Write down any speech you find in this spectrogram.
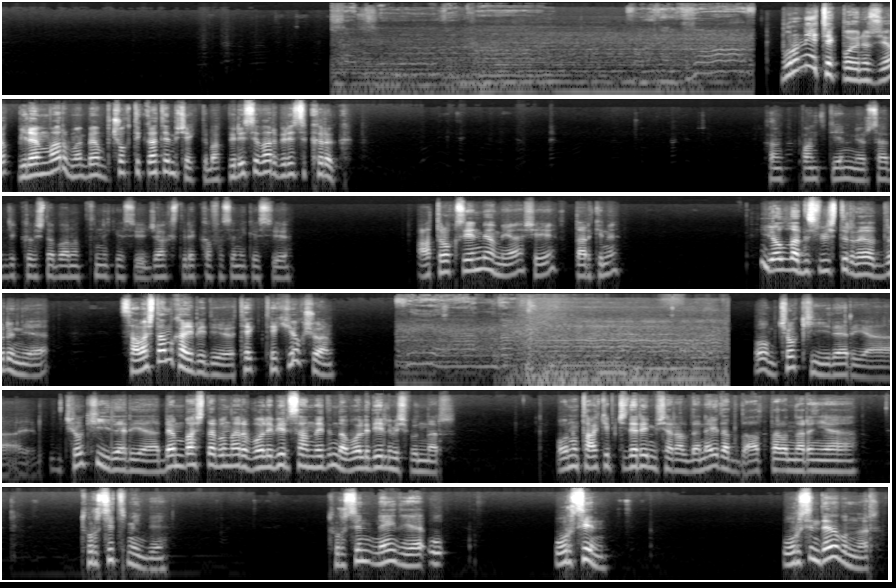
Bunun niye tek boyunuz yok? Bilen var mı? Ben çok dikkatimi çekti. Bak birisi var, birisi kırık. Kank pant yenmiyor. Sadece kılıçla bağlantısını kesiyor. Jax direkt kafasını kesiyor. Atrox yenmiyor mu ya şeyi? Darkin'i? Yolla düşmüştür ne durun ya. Savaşta mı kaybediyor? Tek tek yok şu an. Oğlum çok iyiler ya. Çok iyiler ya. Ben başta bunları voli 1 sandıydım da voli değilmiş bunlar. Onun takipçileriymiş herhalde. Neydi adı adlar onların ya? Tursit miydi? Tursin neydi ya? U Ursin. Ursin değil mi bunlar?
